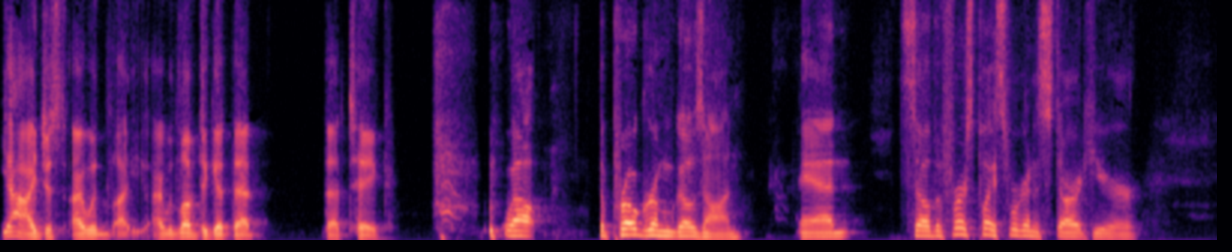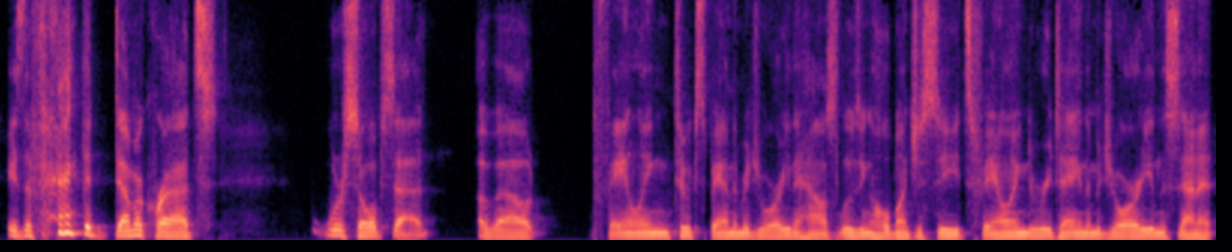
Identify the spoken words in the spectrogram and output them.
Yeah, I just I would I, I would love to get that that take. well, the program goes on. And so the first place we're going to start here is the fact that Democrats were so upset about failing to expand the majority in the House, losing a whole bunch of seats, failing to retain the majority in the Senate,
